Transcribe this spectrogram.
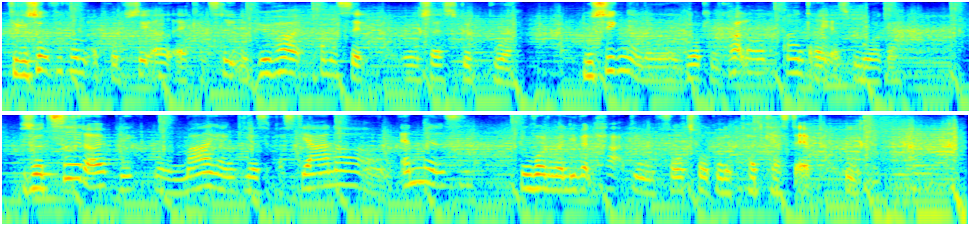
Filosofikum er produceret af Katrine Høhøj og mig selv, Rosa Skøbur. Musikken er lavet af Joachim Kollerup og Andreas Murga. Hvis du har tid et øjeblik, må du meget gerne give os et par stjerner og en anmeldelse, nu hvor du alligevel har din foretrukne podcast-app åben. Okay.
